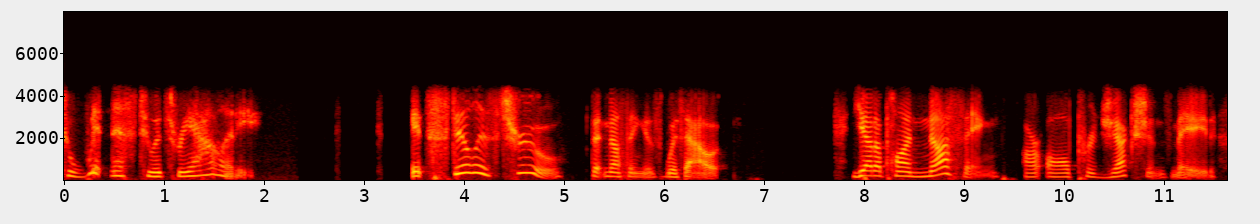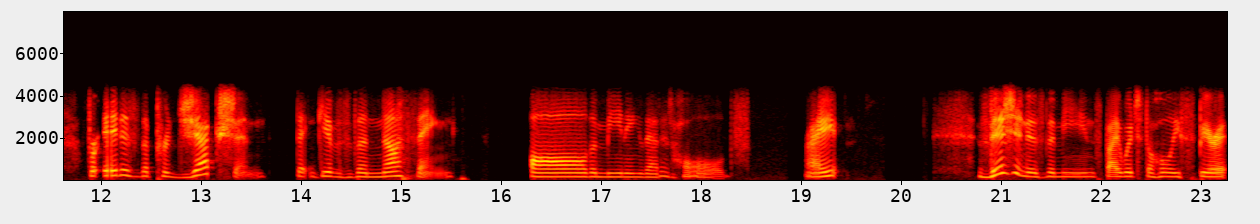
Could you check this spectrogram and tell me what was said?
to witness to its reality. It still is true that nothing is without. Yet upon nothing are all projections made, for it is the projection that gives the nothing all the meaning that it holds. Right? Vision is the means by which the Holy Spirit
